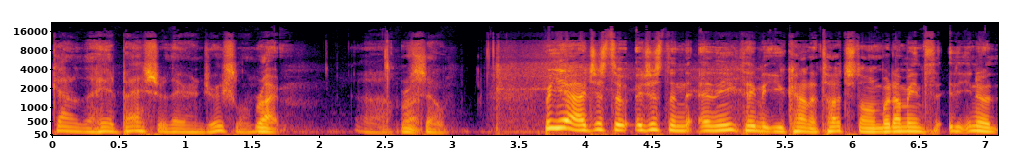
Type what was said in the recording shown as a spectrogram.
kind of the head pastor there in Jerusalem. right. Uh, Right. So But yeah, just a, just an, a neat thing that you kind of touched on. But I mean, th- you know,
